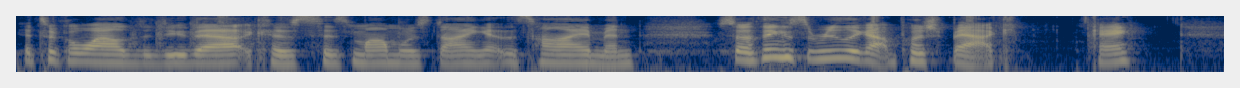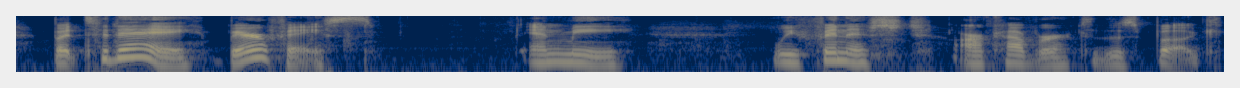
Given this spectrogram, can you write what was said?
it took a while to do that because his mom was dying at the time, and so things really got pushed back. Okay, but today, Bareface and me, we finished our cover to this book,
